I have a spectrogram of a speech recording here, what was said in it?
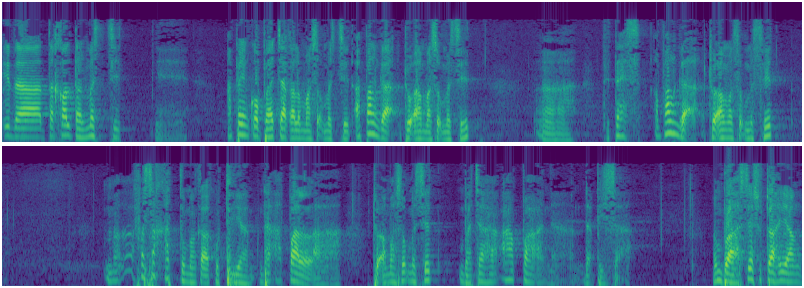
idza dalam masjid. Apa yang kau baca kalau masuk masjid? Apal enggak doa masuk masjid? Uh, dites. Apal enggak doa masuk masjid? Fasakat tuh maka aku diam. Enggak apal lah. Doa masuk masjid baca apa? Nah, enggak bisa. Membahasnya sudah yang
